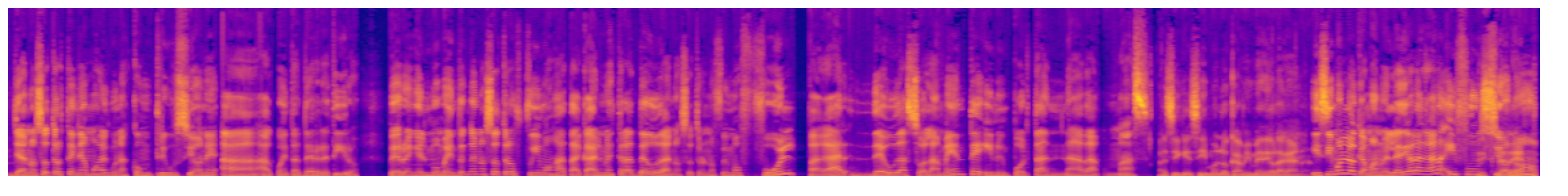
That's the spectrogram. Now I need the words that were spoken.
Ya nosotros teníamos algunas contribuciones a, cuentas de retiro, pero en el momento en que nosotros fuimos a atacar nuestras deudas, nosotros nos fuimos full pagar deudas solamente y no importa nada más. Así que hicimos lo que a mí me dio la gana. Hicimos lo que a Manuel le dio la gana y funcionó.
